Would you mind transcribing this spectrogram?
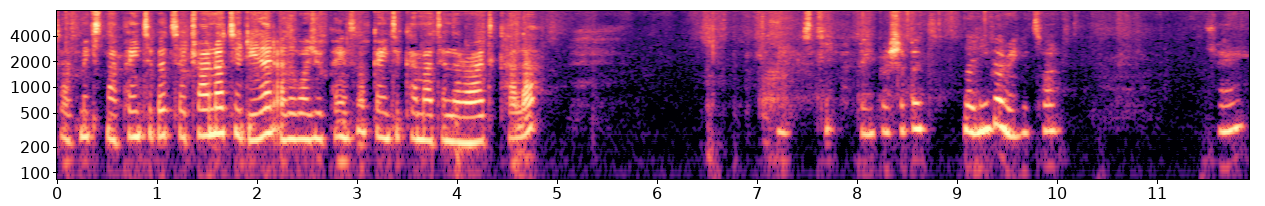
Oops, I've mixed my paint a bit, so try not to do that, otherwise your paint's not going to come out in the right color. Just clean my paintbrush a bit. No, leave a ring, it's fine. Okay,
